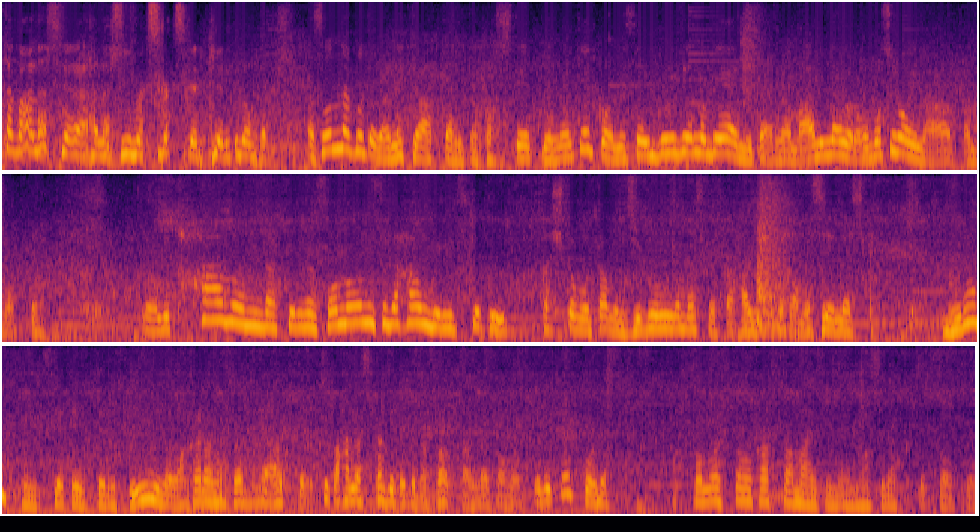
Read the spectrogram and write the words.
全く話してない話今しかしてるけれども、そんなことがね、今日あったりとかしてっていうね、結構ね、そういう偶然の出会いみたいなのもありながら面白いなと思って。なんで多分だけど、そのお店でハングリーつけていった人も多分自分がもしかしたら初めてかもしれないし、ブロンプにつけていってるって意味のわからなさがあって、ちょっと話しかけてくださったんだと思ってで、結構ね、その人のカスタマイズも面白くて、そうそう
